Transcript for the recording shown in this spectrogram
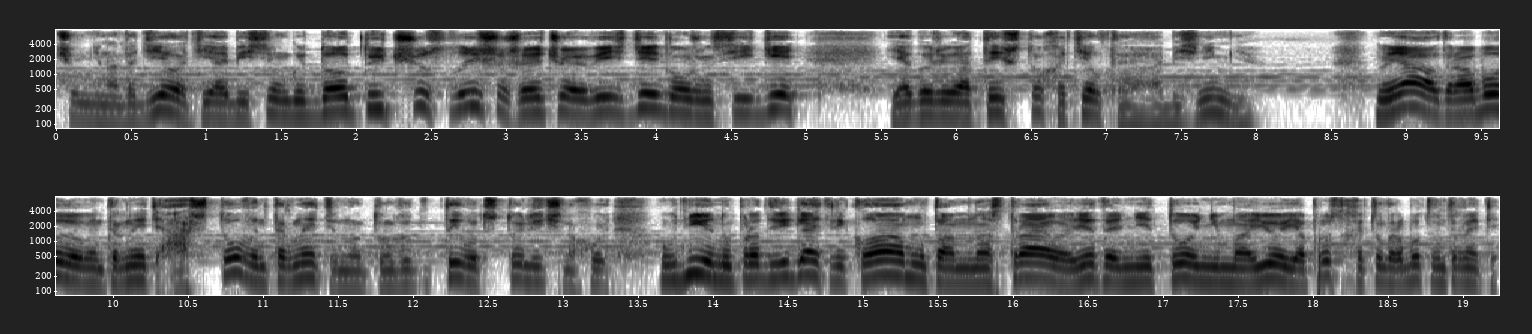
что мне надо делать? Я объяснил, он говорит, да ты что слышишь, я что, я весь день должен сидеть? Я говорю, а ты что хотел-то, объясни мне. Но я вот работаю в интернете. А что в интернете? Ну, ты, ты вот что лично хочешь? Не, ну продвигать рекламу, там, настраивать, это не то, не мое. Я просто хотел работать в интернете.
